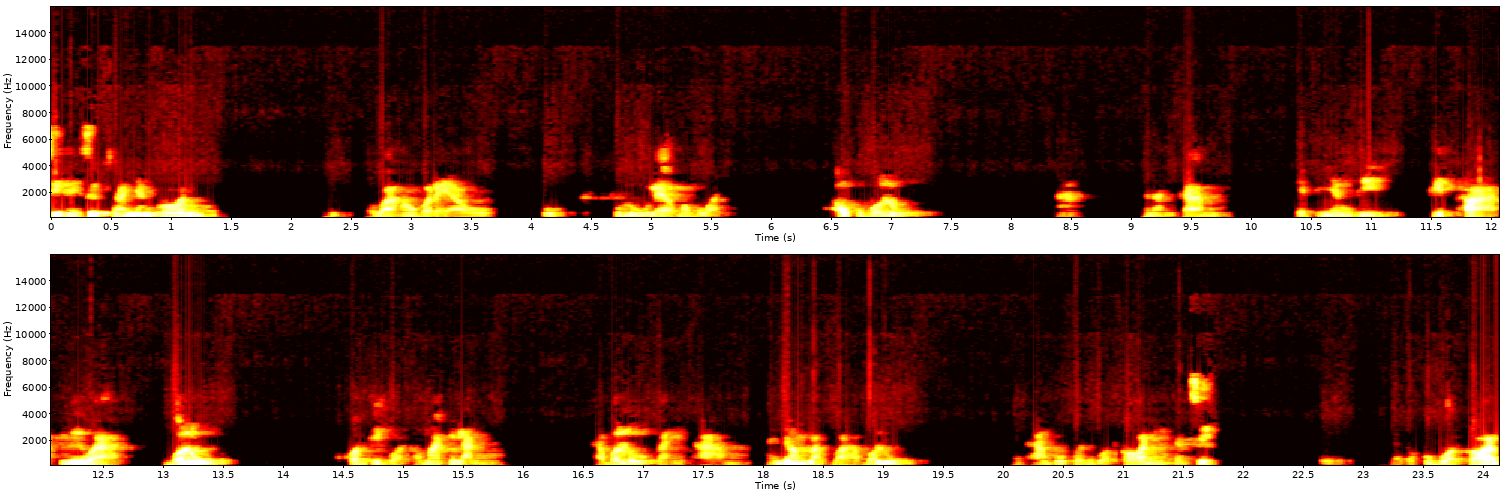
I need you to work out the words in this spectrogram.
สิให้ศึกษาอย่างก่อนเพราะว่าเฮาบ่ได้เอาผู้ผู้รู้แล้วมาบวชเอาผู้บ่รู้อ่าฉะนั้นการเฮ็ดอีหยังที่ผิดพลาดหรือว่าบ่รู้คนที่บวชเข้ามาที่หลัง ถ้าบ่รู้ก็ให้ถาม ให้ยอมรับว่าบ่รู้ถามผู้เพิ่นบวชก่อนจังซี่แล้วก็ผู้บวชก่อน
